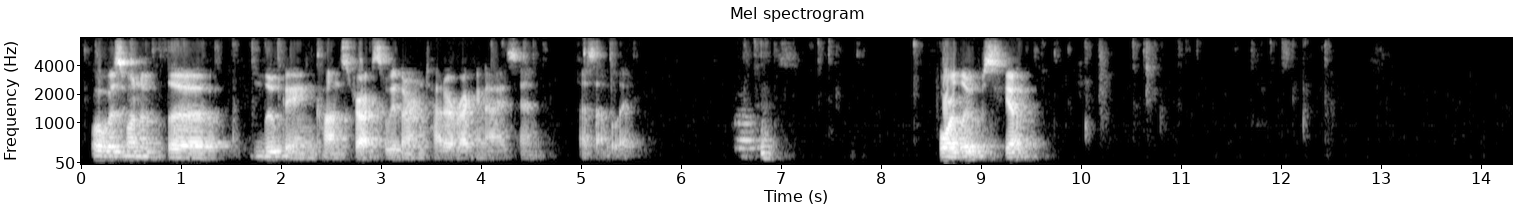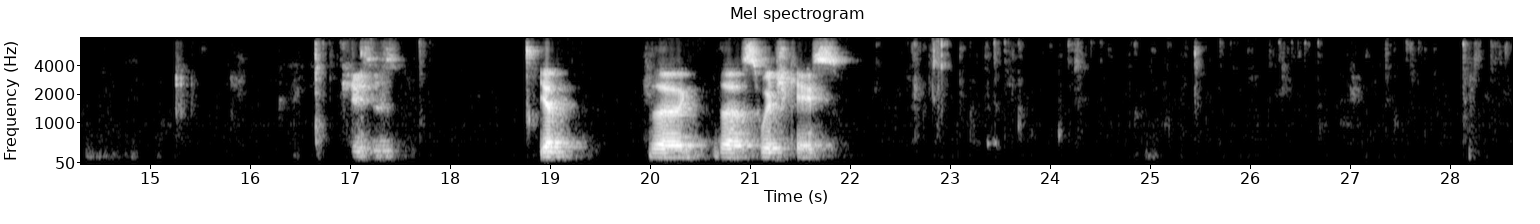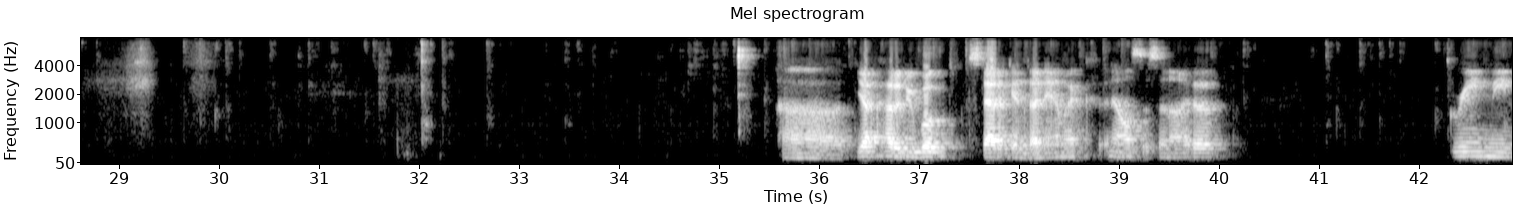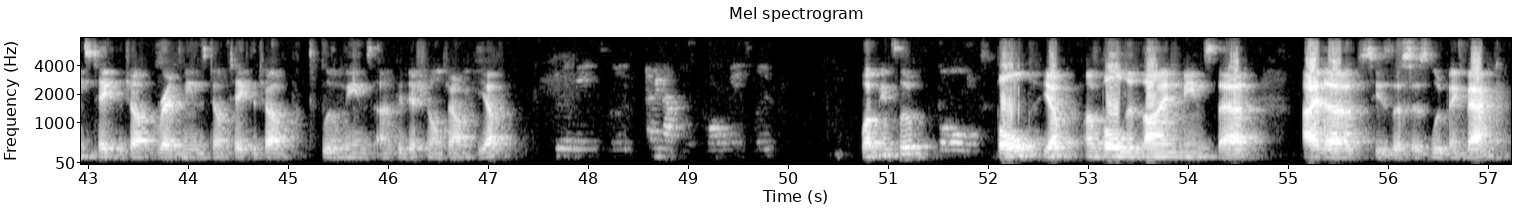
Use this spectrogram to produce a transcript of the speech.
What was one of the looping constructs we learned how to recognize in assembly? For loops, yep. Cases. Yep. The, the switch case. Uh, yeah, how to do both static and dynamic analysis in IDA. Green means take the jump, red means don't take the jump, blue means unconditional jump, yep. Blue means loop. I mean, not bold means loop. What means loop? Bold. Bold, yep, a bolded line means that IDA sees this as looping back.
